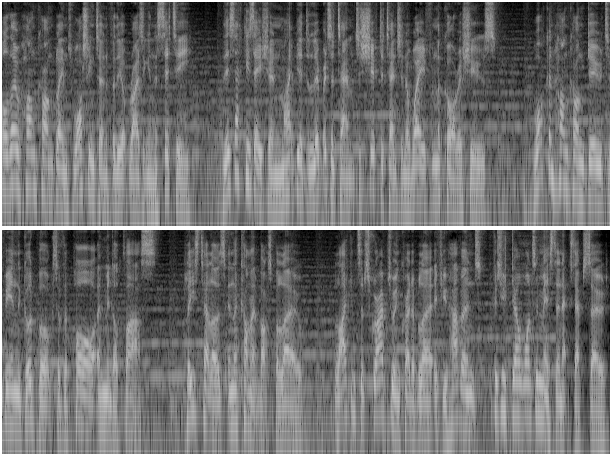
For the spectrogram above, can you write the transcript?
Although Hong Kong blames Washington for the uprising in the city, this accusation might be a deliberate attempt to shift attention away from the core issues. What can Hong Kong do to be in the good books of the poor and middle class? Please tell us in the comment box below. Like and subscribe to Incredibler if you haven't, because you don't want to miss the next episode.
